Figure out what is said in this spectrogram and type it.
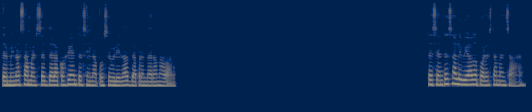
terminas a merced de la corriente sin la posibilidad de aprender a nadar. Te sientes aliviado por este mensaje.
